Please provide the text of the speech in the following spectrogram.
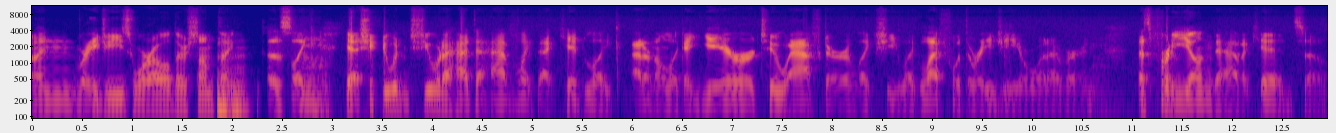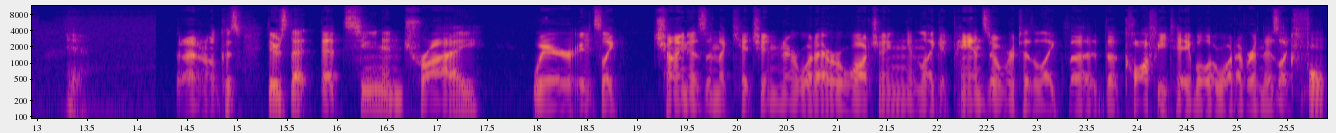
in Reiji's world or something because like Mm. yeah she would she would have had to have like that kid like I don't know like a year or two after like she like left with Reiji or whatever and that's pretty young to have a kid so Yeah. but I don't know because there's that that scene in Try where it's like China's in the kitchen or whatever watching, and like it pans over to the like the the coffee table or whatever, and there's like four,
